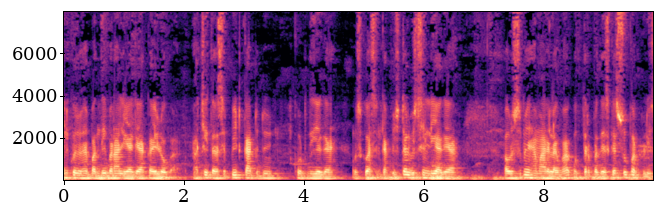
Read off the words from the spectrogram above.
इनको जो है बंदी बना लिया गया। कई लोग अच्छी तरह से पीट काट कूट दिए गए। उसके बाद इनका पिस्टल भी छीन लिया गया। और उसमें हमारे लगभग उत्तर प्रदेश के सुपर पुलिस,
